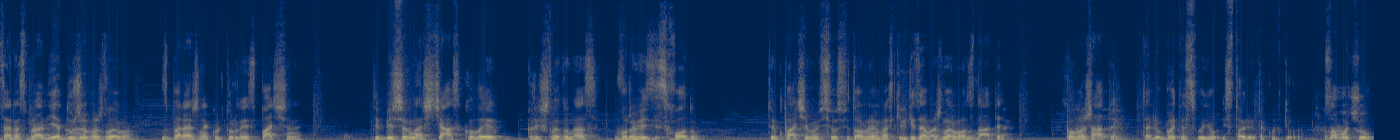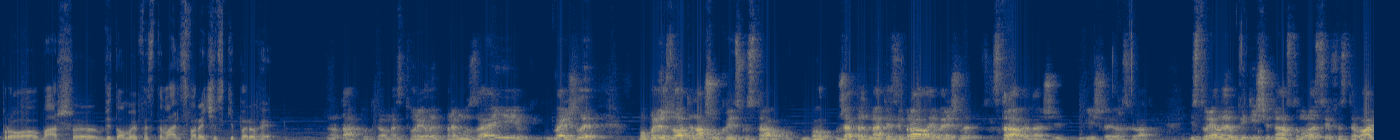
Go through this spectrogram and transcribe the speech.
Це насправді є дуже важливо збереження культурної спадщини. Тим більше в наш час, коли прийшли до нас вороги зі Сходу. Тим паче ми всі усвідомлюємо, наскільки це важливо знати, поважати та любити свою історію та культуру. Знову чув про ваш е, відомий фестиваль Сваричівські пироги. Ну так, тут ми створили при музеї, вирішили популяризувати нашу українську страву. Бо вже предмети зібрали і вирішили страви наші більше розказати. І створили в 2013 році фестиваль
